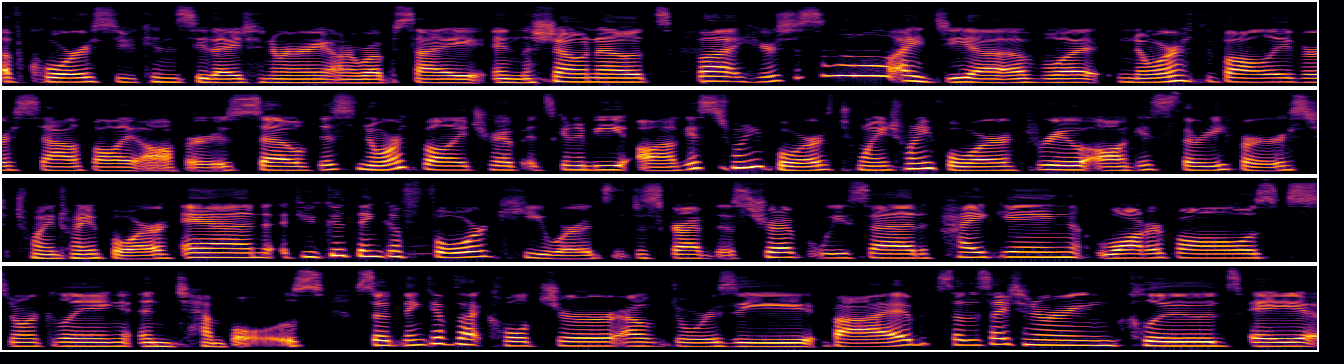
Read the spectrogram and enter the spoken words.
Of course, you can see the itinerary on our website in the show notes, but here's just a little idea of what North Bali versus South Bali offers. So this North Bali trip, it's going to be August 24th, 2024 through August 31st, 2024. And if you could think of four keywords that describe this trip, we said hiking, waterfalls, snorkeling, and temples. So think of that culture, outdoorsy vibe. So this itinerary includes a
